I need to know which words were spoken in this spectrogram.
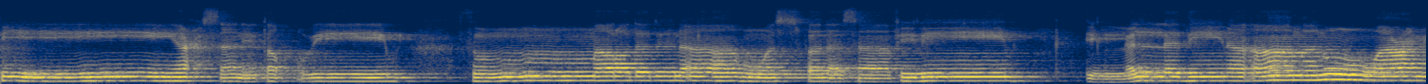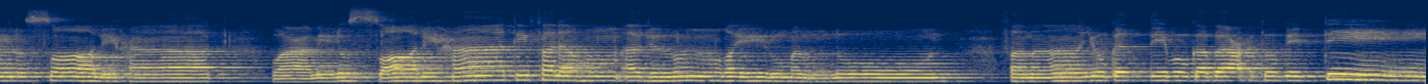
في أحسن تقويم. ثم رددناه أسفل سافلين. إلا الذين آمنوا وعملوا الصالحات الصالحات فلهم أجر غير ممنون. فما يكذبك بعد بالدين.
